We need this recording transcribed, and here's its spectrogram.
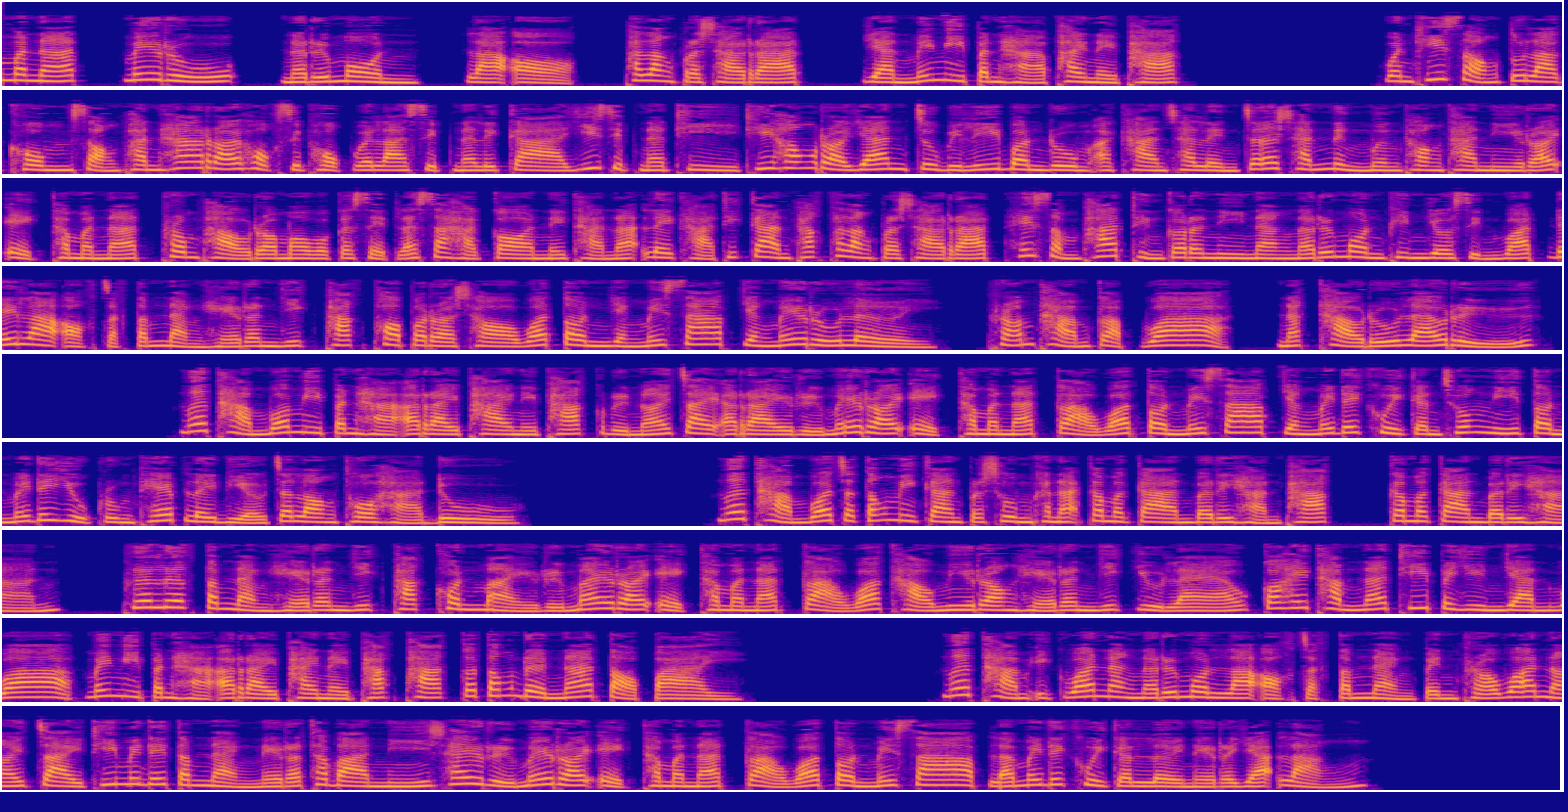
รรมนัตไม่รู้ นฤมลลาออก พลังประชารัฐ ยันไม่มีปัญหาภายในพัก วันที่ 2 ตุลาคม 2566 เวลา 10นาฬิกา20 นาทีที่ห้องรอยัลจูบิลี่บอลรูมอาคารชาเลนเจอร์ชั้นหนึ่งเมืองทองธานีร้อยเอกธรรมนัฐพรหมเผ่ารมวเกษตรและสหกรณ์ในฐานะเลขาธิการพักพลังประชารัฐ ให้สัมภาษณ์ถึงกรณีนางนฤมลพินโยสินวัตรได้ลาออกจากตำแหน่งเฮรัญยิกพักพปรชว่าตนยังไม่ทราบยังไม่รู้เลย พร้อมถามกลับว่า นักข่าวรู้แล้วหรือ เมื่อถามว่ามีปัญหาอะไรภายในพักหรือน้อยใจอะไรหรือไม่ร้อยเอกธรรมนัฐกล่าวว่าตนไม่ทราบยังไม่ได้คุยกันช่วงนี้ตนไม่ได้อยู่กรุงเทพเลยเดี๋ยวจะลองโทรหาดู เมื่อถามว่าจะต้องมีการประชุมคณะกรรมการบริหารพักกรรมการบริหารเพื่อเลือกตำแหน่งเฮรัญยิกพักคนใหม่หรือไม่ร้อยเอกธรรมนัฐกล่าวว่าเขามีรองเฮรัญยิกอยู่แล้ว ก็ให้ทำหน้าที่ไปยืนยันว่าไม่มีปัญหาอะไรภายในพักพักก็ต้องเดินหน้าต่อไป เมื่อถามอีกว่านางนฤมลลาออกจากตำแหน่งเป็นเพราะว่าน้อยใจที่ไม่ได้ตำแหน่งในรัฐบาลนี้ใช่หรือไม่ร้อยเอกธรรมนัฐกล่าวว่าตนไม่ทราบและไม่ได้คุยกันเลยในระยะหลัง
